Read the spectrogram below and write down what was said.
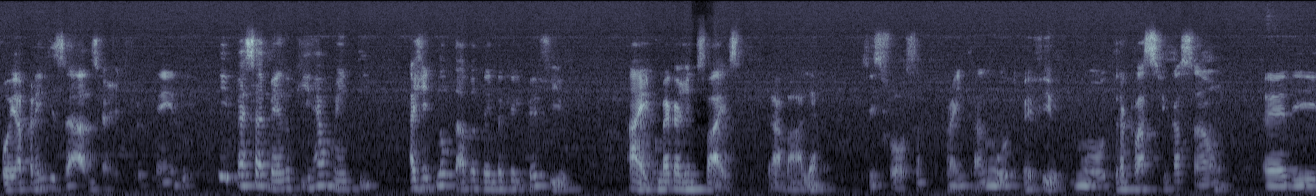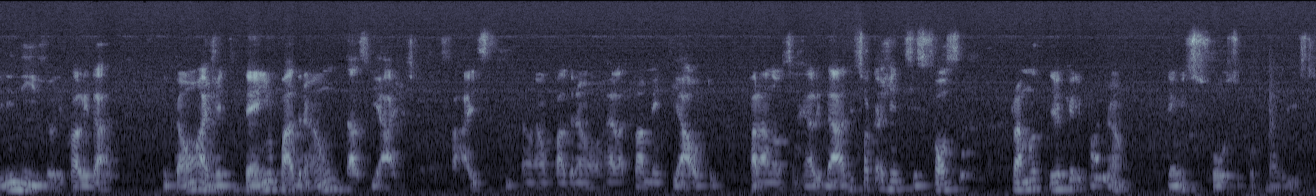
foi aprendizados que a gente foi tendo e percebendo que realmente a gente não estava dentro daquele perfil. Aí, como é que a gente faz? Trabalha, se esforça para entrar num outro perfil, numa outra classificação é, de, de nível, de qualidade. Então, a gente tem um padrão das viagens que a gente faz, então é um padrão relativamente alto para a nossa realidade, só que a gente se esforça para manter aquele padrão. Tem um esforço por trás disso,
